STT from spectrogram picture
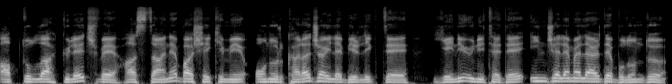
Abdullah Güleç ve hastane başhekimi Onur Karaca ile birlikte yeni ünitede incelemelerde bulundu.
